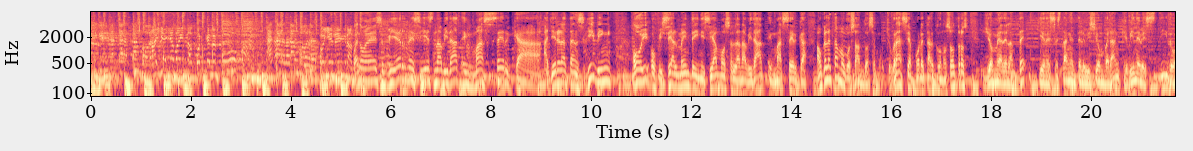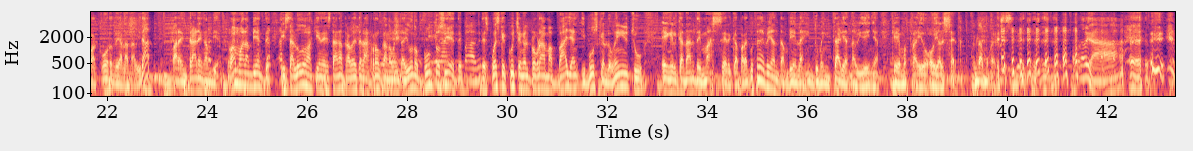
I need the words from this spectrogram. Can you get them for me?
Ay, ella baila porque me empuja. Hasta la tambora. Oye, negra. Bueno, es viernes y es Navidad en Más Cerca. Ayer era Thanksgiving, hoy oficialmente iniciamos la Navidad en Más Cerca, aunque la estamos gozando hace mucho. Gracias por estar con nosotros. Yo me adelanté. Quienes están en televisión verán que vine vestido acorde a la Navidad para entrar en ambiente. Vamos al ambiente y saludos a quienes están a través de la Roca 91.7. Después que escuchen el programa, vayan y búsquenlo en YouTube en el canal de Más Cerca para que ustedes vean también las indumentarias navideñas que hemos traído hoy al set. ¿Verdad, mujeres? Navidad.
